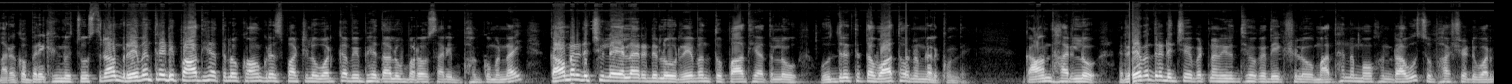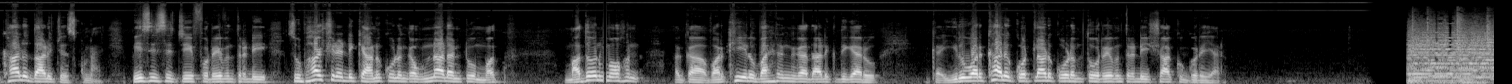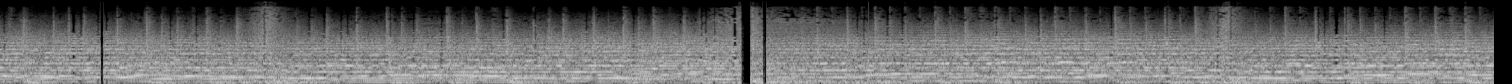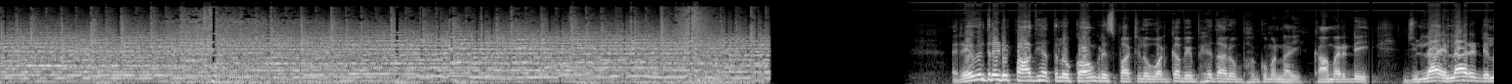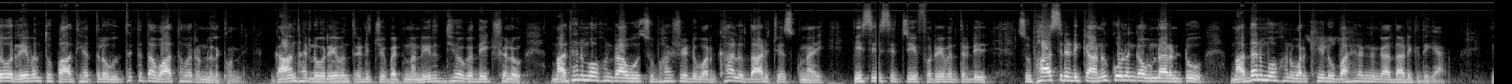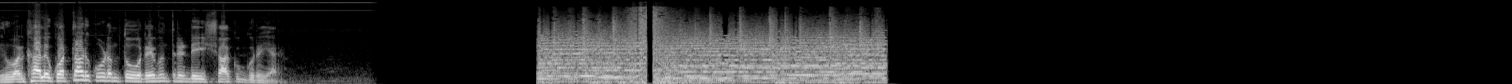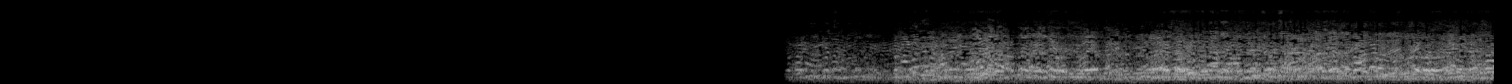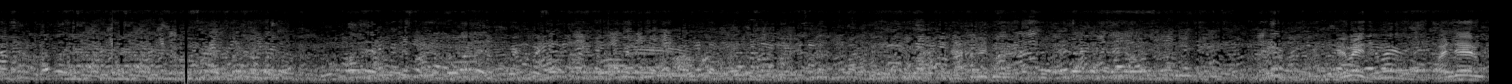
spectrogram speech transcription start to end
మరొక బ్రేకింగ్ను చూస్తున్నాం. రేవంత్ రెడ్డి పాదయాత్రలో కాంగ్రెస్ పార్టీలో వర్గ విభేదాలు మరోసారి భగ్గుమన్నాయి. కామారెడ్డి జిల్లా ఎల్లారెడ్డిలో రేవంత్ పాదయాత్రలో ఉద్రిక్తత వాతావరణం నెలకొంది. గాంధారిలో రేవంత్ రెడ్డి చేపట్టిన నిరుద్యోగ దీక్షలో మదన మోహన్ రావు సుభాష్ రెడ్డి వర్గాలు దాడి చేసుకున్నాయి. పీసీసీ చీఫ్ రేవంత్ రెడ్డి సుభాష్ రెడ్డికి అనుకూలంగా ఉన్నాడంటూ మదోన్ మోహన్ ఒక వర్గీయులు బహిరంగంగా దాడికి దిగారు. ఇక ఇరు వర్గాలు కొట్లాడుకోవడంతో రేవంత్ రెడ్డి షాక్కు గురయ్యారు. రేవంత్ రెడ్డి పాదయాత్రలో కాంగ్రెస్ పార్టీలో వర్గ విభేదాలు భగ్గుమన్నాయి. కామారెడ్డి జిల్లా ఎల్లారెడ్డిలో రేవంత్ పాదయాత్రలో ఉద్రిక్తత వాతావరణం నెలకొంది. గాంధార్లో రేవంత్ రెడ్డి చేపట్టిన నిరుద్యోగ దీక్షలో మదన్ మోహన్ రావు సుభాష్ రెడ్డి వర్గాలు దాడి చేసుకున్నాయి. పీసీసీ చీఫ్ రేవంత్ రెడ్డి సుభాష్ రెడ్డికి అనుకూలంగా ఉన్నారంటూ మదన్ మోహన్ వర్గీయులు బహిరంగంగా దాడికి దిగారు. ఇరు వర్గాలు కొట్లాడుకోవడంతో రేవంత్ రెడ్డి షాకు గురయ్యారు. ఏమైంది పనిచేయరు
